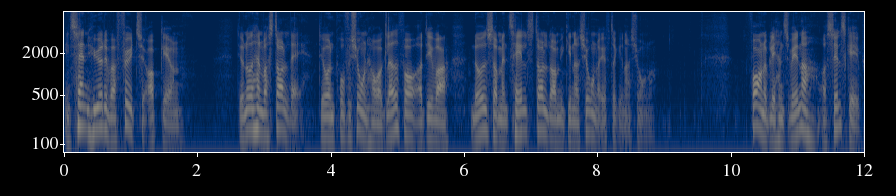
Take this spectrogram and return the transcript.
En sand hyrde var født til opgaven. Det var noget, han var stolt af. Det var en profession, han var glad for, og det var noget, som man talte stolt om i generationer efter generationer. Forerne blev hans venner og selskab.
